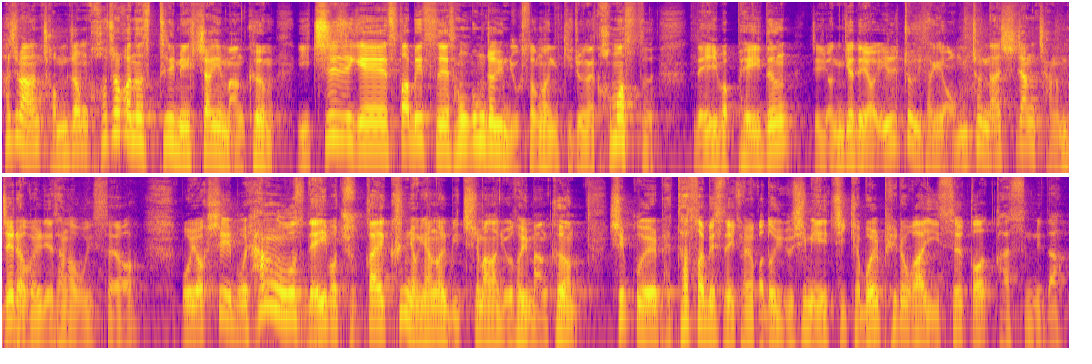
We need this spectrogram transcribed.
하지만 점점 커져가는 스트리밍 시장인 만큼 이 치즈직의 서비스의 성공적인 육성은 기존의 커머스, 네이버 페이 등 연계되어 1조 이상의 엄청난 시장 잠재력을 예상하고 있어요. 뭐 역시 뭐 향후 네이버 주가에 큰 영향을 미칠 만한 요소인 만큼 19일 베타 서비스의 결과도 유심히 지켜볼 필요가 있을 것 같습니다.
